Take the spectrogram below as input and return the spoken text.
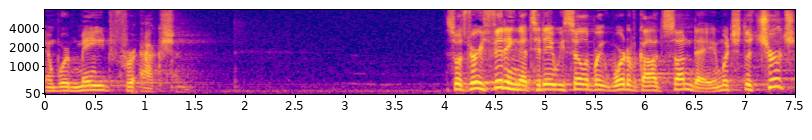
and we're made for action. So it's very fitting that today we celebrate Word of God Sunday, in which the church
